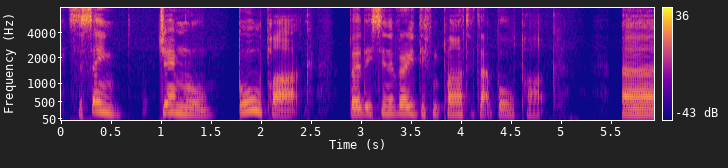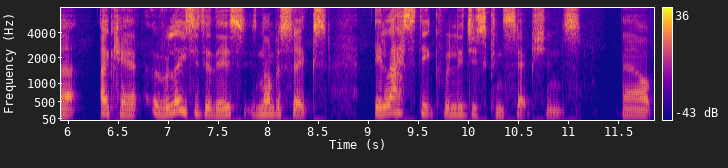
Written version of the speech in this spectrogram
it's the same general ballpark, but it's in a very different part of that ballpark. Uh, okay, related to this is number six elastic religious conceptions. Now,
